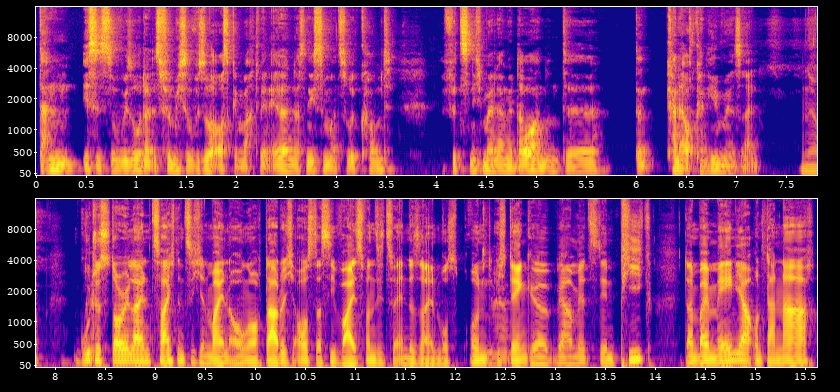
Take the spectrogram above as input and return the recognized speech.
dann ist es sowieso, dann ist für mich sowieso ausgemacht. Wenn er dann das nächste Mal zurückkommt, wird es nicht mehr lange dauern und äh, dann kann er auch kein Heel mehr sein. Ja gute Storyline zeichnet sich in meinen Augen auch dadurch aus, dass sie weiß, wann sie zu Ende sein muss. Und ja. ich denke, wir haben jetzt den Peak dann bei Mania und danach,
